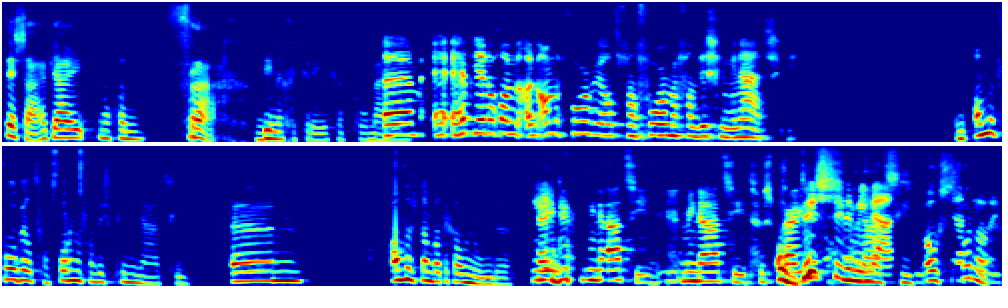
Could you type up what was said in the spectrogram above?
Tessa, heb jij nog een vraag binnengekregen voor mij? Um, heb jij nog een, een ander voorbeeld van vormen van discriminatie? Een ander voorbeeld van vormen van discriminatie? Um, anders dan wat ik al noemde. Nee, discriminatie. Discriminatie, het verspreiden. Oh, discriminatie. Oh, sorry.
